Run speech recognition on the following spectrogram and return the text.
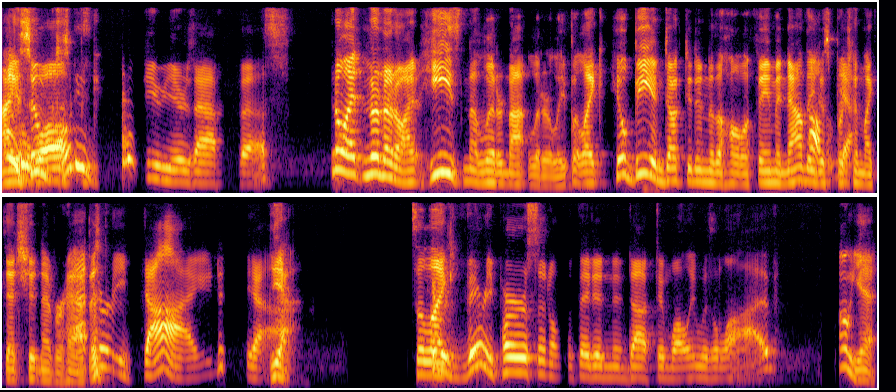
I He assume. won't. just- a few years after this. no, I, no, no, no. I, he's not liter, not literally, but like he'll be inducted into the Hall of Fame, and now they Oh, just yeah. pretend like that shit never happened. After he died, yeah. Yeah. So it was like, very personal that they didn't induct him while he was alive. Oh yeah,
